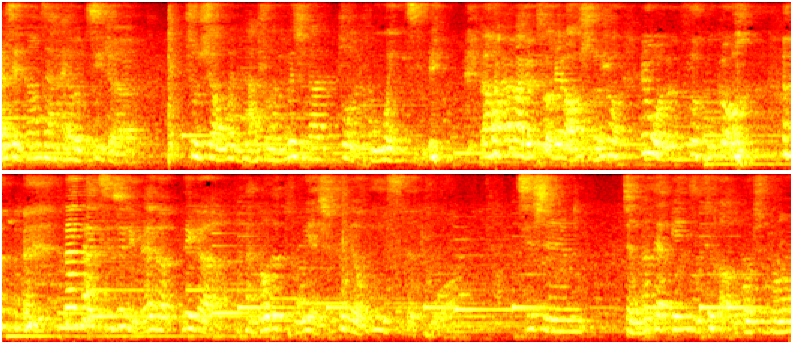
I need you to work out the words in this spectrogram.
而且刚才还有记者就是要问他说，你为什么要做图文集？然后艾玛就特别老实的说，因为我的字不够。但他其实里面的那个很多的图也是特别有意思的图，其实。整个在编辑催稿的过程中，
